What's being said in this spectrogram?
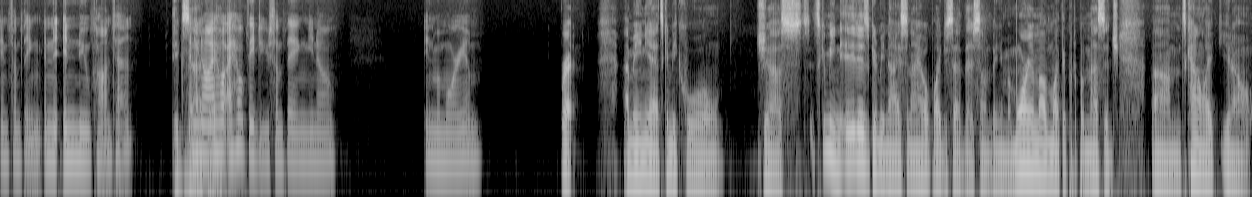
in something in in new content Exactly. and you know i ho- i hope they do something you know in memoriam Right. I mean, yeah, it's gonna be cool. Just it's gonna be it is gonna be nice, and I hope, like you said, there's something in memoriam of them. Like they put up a message. Um, it's kind of like you know,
